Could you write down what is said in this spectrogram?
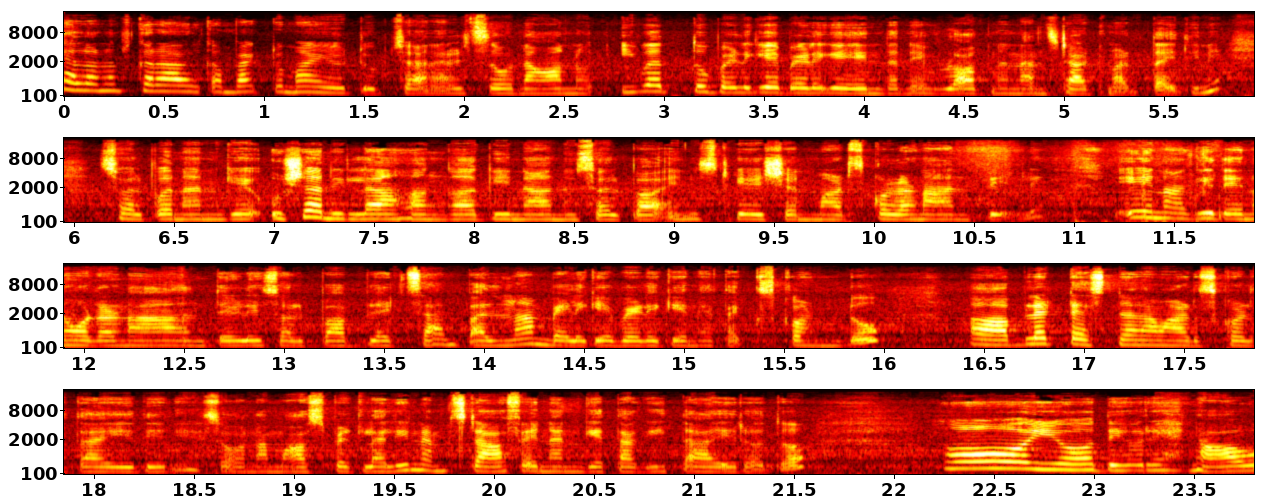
ಹಲೋ, ನಮಸ್ಕಾರ. Welcome back to my YouTube channel so ನಾನು ಇವತ್ತು ಬೆಳಗ್ಗೆ ಬೆಳಗ್ಗೆಯಿಂದನೇ ವ್ಲಾಗ್ನ ನಾನು ಸ್ಟಾರ್ಟ್ ಮಾಡ್ತಾ ಇದ್ದೀನಿ. ಸ್ವಲ್ಪ ನನಗೆ ಹುಷಾರಿಲ್ಲ. ಹಾಗಾಗಿ ನಾನು ಸ್ವಲ್ಪ ಇನ್ವೆಸ್ಟಿಗೇಷನ್ ಮಾಡಿಸ್ಕೊಳ್ಳೋಣ ಅಂತೇಳಿ. ಏನಾಗಿದೆ ನೋಡೋಣ ಅಂತೇಳಿ ಸ್ವಲ್ಪ ಬ್ಲಡ್ ಸ್ಯಾಂಪಲ್ನ ಬೆಳಗ್ಗೆ ಬೆಳಗ್ಗೆನೆ ತೆಗೆಸ್ಕೊಂಡು ಬ್ಲಡ್ ಟೆಸ್ಟನ್ನ ಮಾಡಿಸ್ಕೊಳ್ತಾ ಇದ್ದೀನಿ. ಸೊ ನಮ್ಮ ಹಾಸ್ಪಿಟ್ಲಲ್ಲಿ ನಮ್ಮ ಸ್ಟಾಫೇ ನನಗೆ ತೆಗಿತಾ ಇರೋದು. ಅಯ್ಯೋ ದೇವರೇ, ನಾವು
